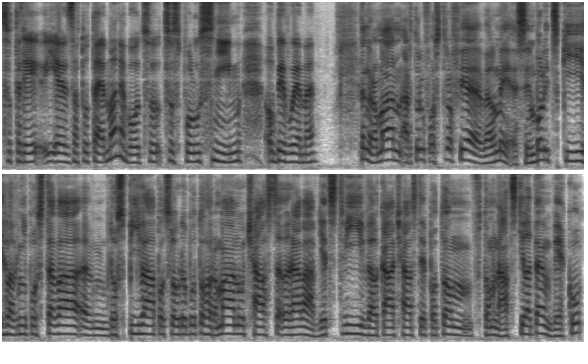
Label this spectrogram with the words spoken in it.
Co tedy je za to téma, nebo co, co spolu s ním objevujeme? Ten román Arturův ostrov je velmi symbolický, hlavní postava dospívá po celou dobu toho románu, část se odehrává v dětství, velká část je potom v tom náctiletém věku,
